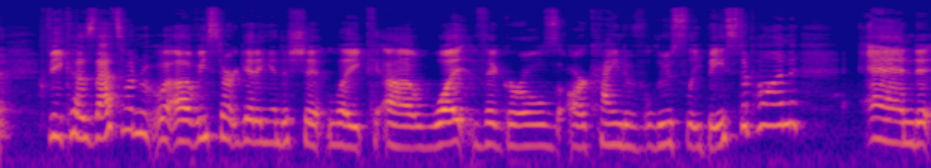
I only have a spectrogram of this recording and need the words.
because that's when uh, we start getting into shit like uh, what the girls are kind of loosely based upon, and a,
